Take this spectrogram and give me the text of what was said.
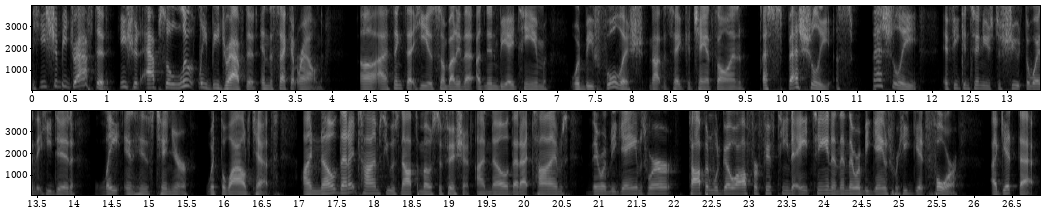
He should be drafted. He should absolutely be drafted in the second round. Uh, I think that he is somebody that an NBA team would be foolish not to take a chance on, especially, especially if he continues to shoot the way that he did late in his tenure with the Wildcats. I know that at times he was not the most efficient. I know that at times there would be games where Toppin would go off for 15 to 18, and then there would be games where he'd get four. I get that.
